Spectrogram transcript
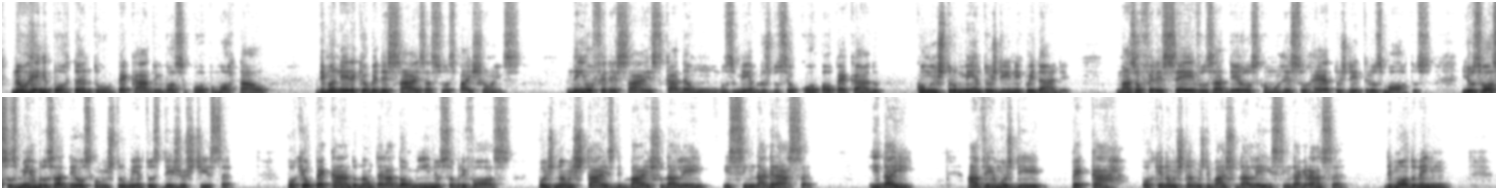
Não reine, portanto, o pecado em vosso corpo mortal, de maneira que obedeçais às suas paixões nem ofereçais cada um os membros do seu corpo ao pecado, como instrumentos de iniquidade, mas oferecei-vos a Deus como ressurretos dentre os mortos, e os vossos membros a Deus como instrumentos de justiça. Porque o pecado não terá domínio sobre vós, pois não estáis debaixo da lei, e sim da graça. E daí? Havemos de pecar porque não estamos debaixo da lei e sim da graça? De modo nenhum.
